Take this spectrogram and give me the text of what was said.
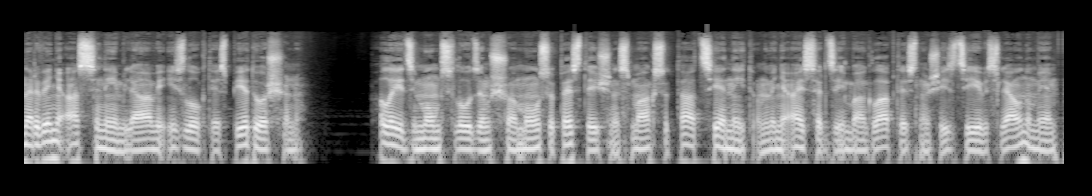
un ar viņa asinīm ļāvi izlūgties piedošanu, palīdzi mums lūdzam šo mūsu pestīšanas maksu tā cienīt un viņa aizsardzībā glābties no šīs dzīves ļaunumiem,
